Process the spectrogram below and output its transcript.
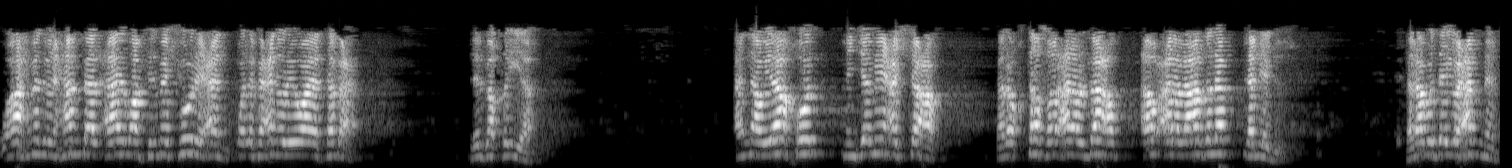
وأحمد بن حنبل أيضا في المشهور عنه ولا عنه رواية تبع للبقية. أنه يأخذ من جميع الشعر فلو اقتصر على البعض أو على الأغلب لم يجوز. فلا بد أن يعمم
